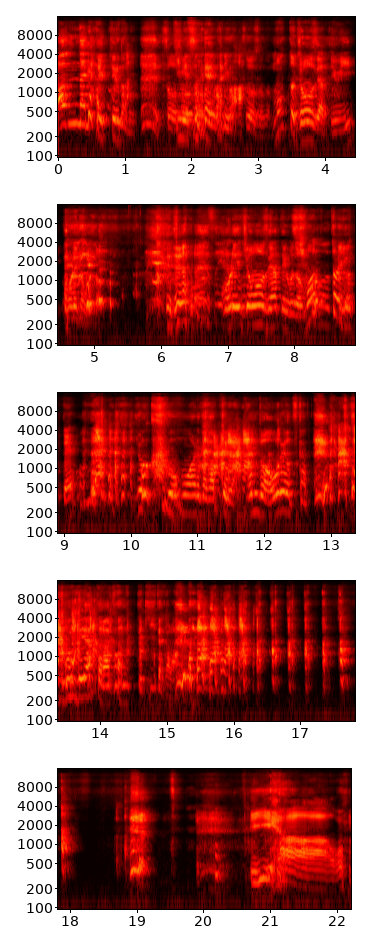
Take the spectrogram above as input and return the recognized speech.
あんなに入ってるのに。そう鬼滅の刃には。そうそうそう。もっと上手やって言い？俺のこと。俺上手やっていうことをもっと言って。よく思われたがってるやん。今度は俺を使って。自分でやったらあかんって聞いたから。いやー、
